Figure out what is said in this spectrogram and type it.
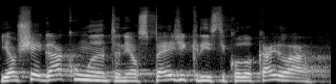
E ao chegar com o Anthony aos pés de Cristo e colocar ele lá,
